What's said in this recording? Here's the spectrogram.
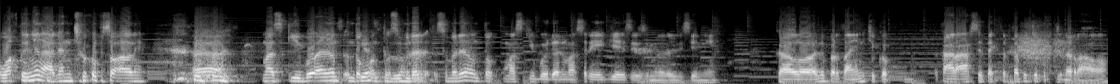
waktunya nggak akan cukup soalnya. Eh, Mas Kibo eh, untuk Yes, untuk sebenarnya sebenarnya untuk Mas Kibo dan Mas Rege sih sebenarnya di sini. Kalau ini pertanyaan cukup ke arah arsitektur tapi cukup general.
